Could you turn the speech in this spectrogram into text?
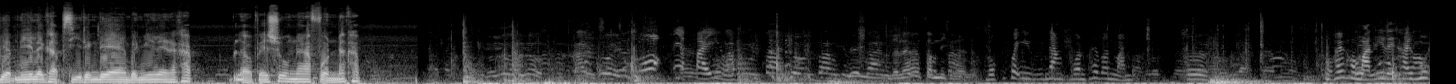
แบบนี้เลยครับ สีแดงๆแบบนี้เลยนะครับ เราไปช่วงหน้าฝนนะครับบไปอยู่แล้วซ้ำนี่กันเลยบอกไปอีนั่งบนไพ่บนมันเออบอกให้เขามันอีเลยไทยมุก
